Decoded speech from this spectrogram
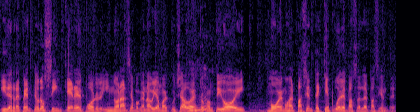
y de repente uno sin querer, por ignorancia, porque no habíamos escuchado esto contigo hoy, movemos al paciente? ¿Qué puede pasarle al paciente?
